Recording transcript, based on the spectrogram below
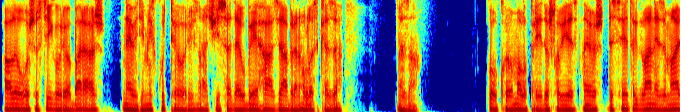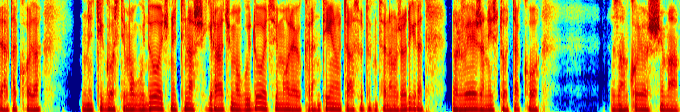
ali ovo što ste govorio baraž, ne vidim nikakvu teoriju, znači sada je u BH zabrana ulaska za, ne znam, koliko je malo prije došla vijest na još desetak, 12 zemalja, tako da niti gosti mogu doći, niti naši igrači mogu doći, svi moraju karantinu, ta se utakmica ne može odigrati. Norvežan isto tako, ne znam ko još ima,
